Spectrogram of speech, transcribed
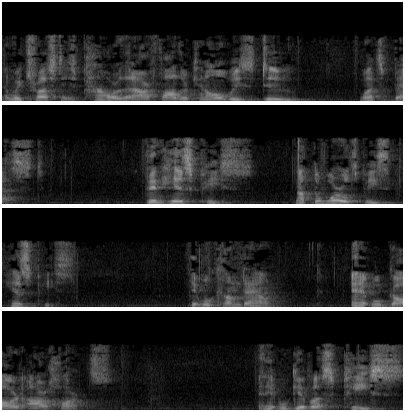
And we trust His power that our Father can always do what's best. Then His peace, not the world's peace, His peace, it will come down and it will guard our hearts and it will give us peace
